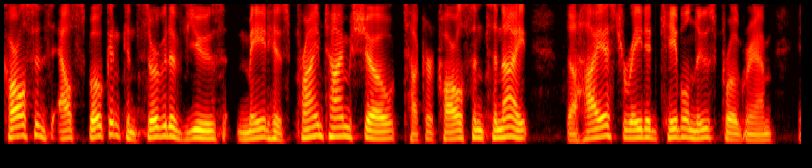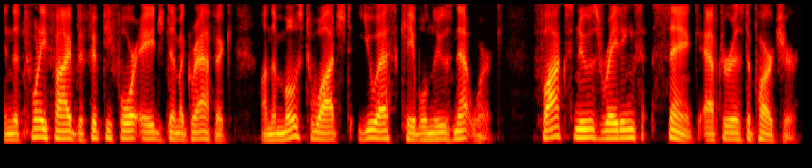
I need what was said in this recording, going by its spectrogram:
Carlson's outspoken conservative views made his primetime show, Tucker Carlson Tonight, the highest rated cable news program in the 25 to 54 age demographic on the most watched U.S. cable news network. Fox News ratings sank after his departure.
